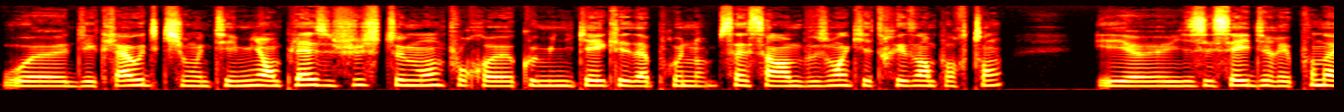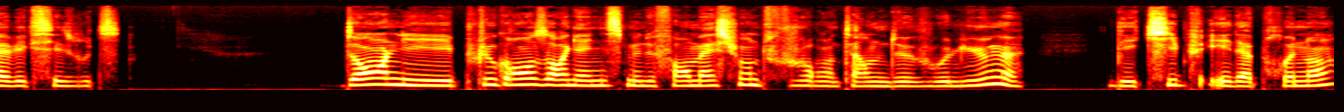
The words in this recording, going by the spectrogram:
ou euh, des clouds qui ont été mis en place justement pour communiquer avec les apprenants. Ça, c'est un besoin qui est très important et ils essayent d'y répondre avec ces outils. Dans les plus grands organismes de formation, toujours en termes de volume, d'équipes et d'apprenants,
